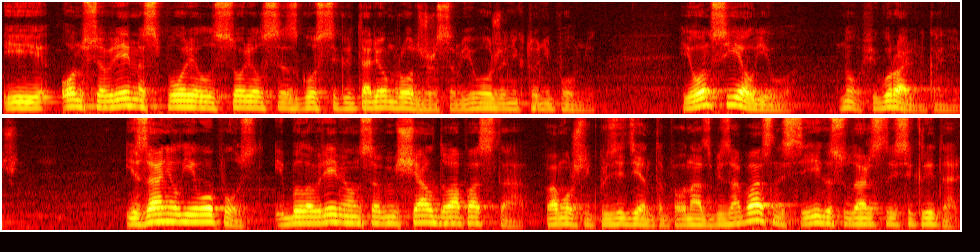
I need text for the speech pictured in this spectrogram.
И он все время спорил, ссорился с госсекретарем Роджерсом, его уже никто не помнит. И он съел его, ну, фигурально, конечно, и занял его пост. И было время, он совмещал два поста, помощник президента по нацбезопасности и государственный секретарь.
